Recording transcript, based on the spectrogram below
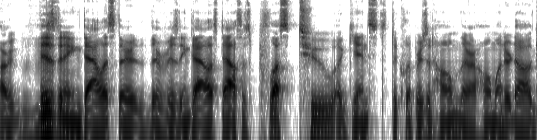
are visiting Dallas. They're they're visiting Dallas. Dallas is plus two against the Clippers at home. They're a home underdog.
